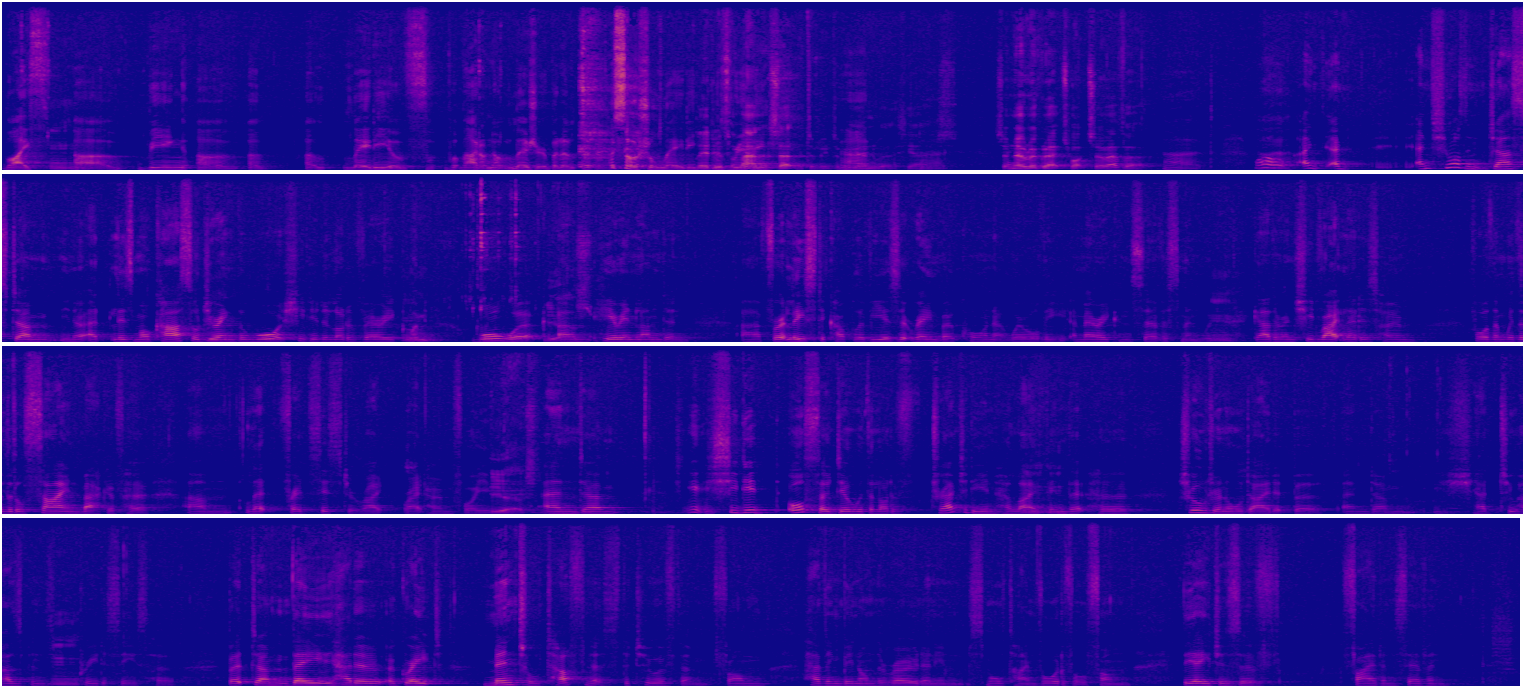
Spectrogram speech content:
life uh, being a, a, a lady of, well, I don't know, leisure, but a, a, a social lady. Lady was of the manor, certainly to, be, to begin with, yes. so no regrets whatsoever. uh, Well, I, I, and she wasn't just, um, you know, at Lismore Castle during the war. She did a lot of very good war work um, here in London uh, for at least a couple of years at Rainbow Corner, where all the American servicemen would gather, and she'd write letters home for them with a little sign back of her, um, "Let Fred's sister write write home for you." Yes. And um, she did also deal with a lot of tragedy in her life, in that her children all died at birth, and um, she had two husbands predecease her. But um, they had a, a great mental toughness, the two of them, from having been on the road and in small time vaudeville from the ages of five and seven.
